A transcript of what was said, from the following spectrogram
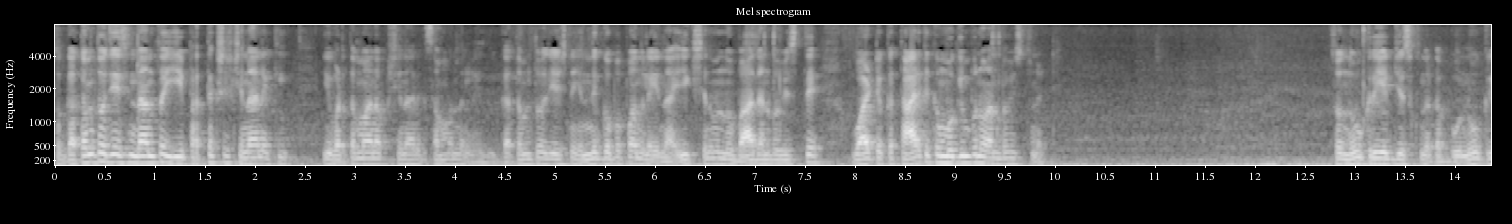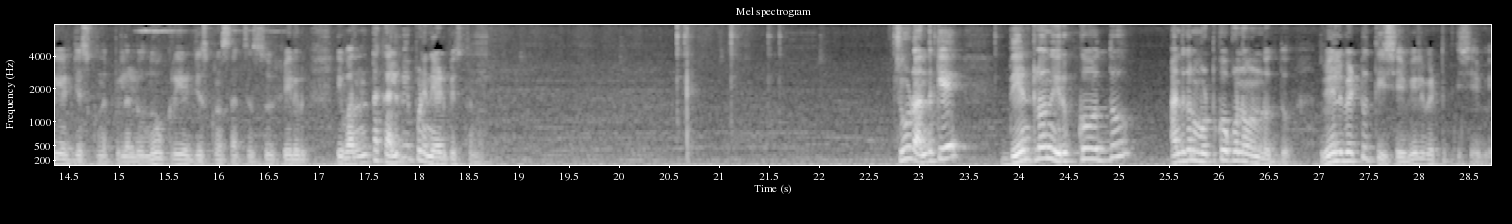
సో గతంతో చేసిన దాంతో ఈ ప్రత్యక్ష క్షణానికి ఈ వర్తమాన క్షణానికి సంబంధం లేదు. గతంతో చేసిన ఎన్ని గొప్ప పనులైనా ఈ క్షణం నువ్వు బాధ అనుభవిస్తే వాటి యొక్క తార్కిక ముగింపు నువ్వు అనుభవిస్తున్నట్టు. సో నువ్వు క్రియేట్ చేసుకున్న డబ్బు నువ్వు క్రియేట్ చేసుకున్న పిల్లలు నువ్వు క్రియేట్ చేసుకున్న సక్సెస్ ఫెయిల్యూర్ ఇవంతా కలిపి ఇప్పుడు నేను నేర్పిస్తున్నాను చూడు అందుకే దేంట్లోనూ ఇరుక్కోవద్దు అందుకని ముట్టుకోకుండా ఉండొద్దు. వేలు పెట్టు తీసేవి వీలు పెట్టు తీసేవి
